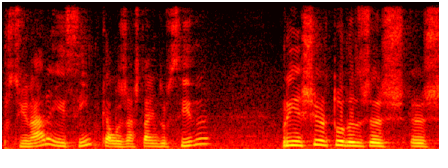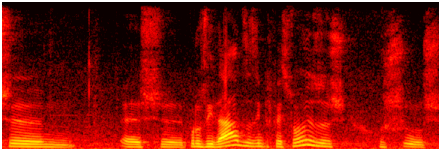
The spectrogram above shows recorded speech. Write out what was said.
pressionar, aí sim, porque ela já está endurecida, preencher todas as, as, uh, as, uh, porosidades, as imperfeições, os, os, os-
